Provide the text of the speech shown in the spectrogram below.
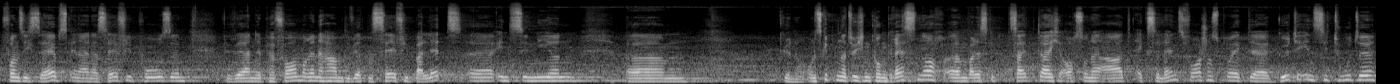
von sich selbst in einer Selfie-Pose. Wir werden eine Performerin haben, die wird ein Selfie-Ballett äh, inszenieren. Ähm, Genau. Und es gibt natürlich einen Kongress noch, ähm, weil es gibt zeitgleich auch so eine Art Exzellenzforschungsprojekt der Goethe-Institute,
